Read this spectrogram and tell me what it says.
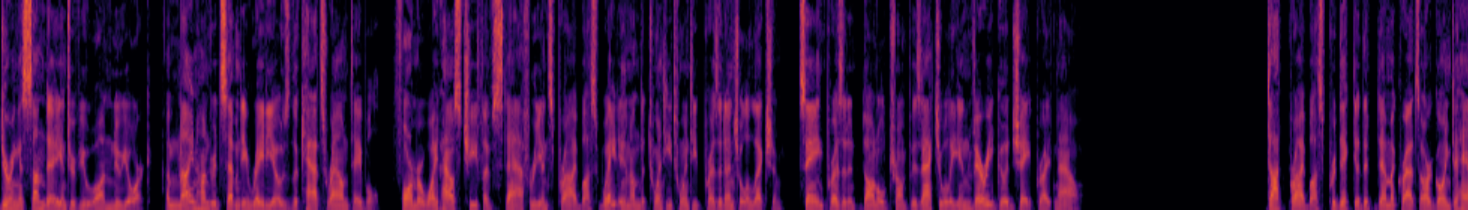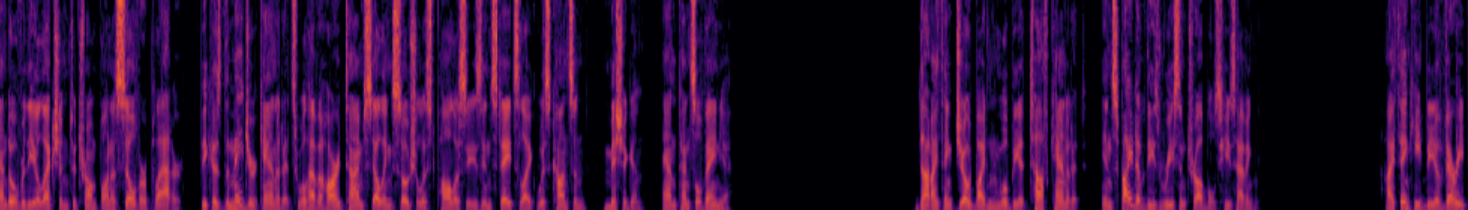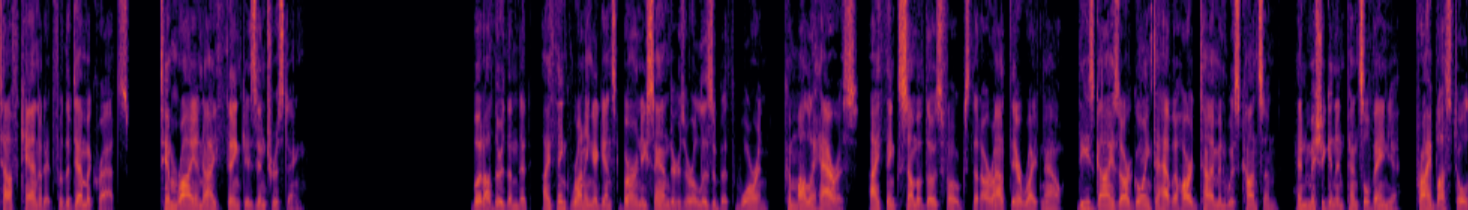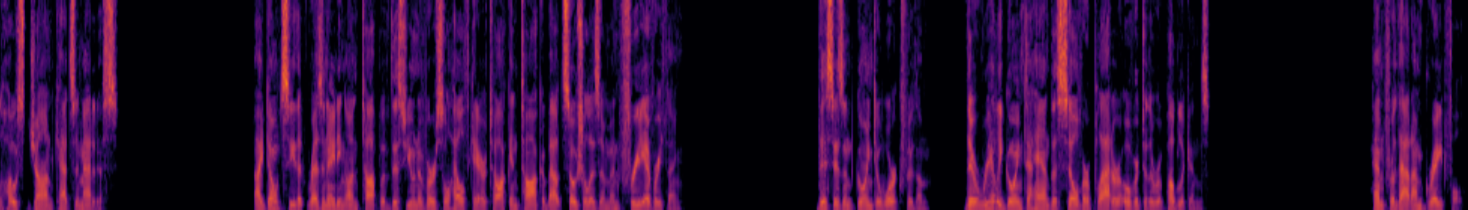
During a Sunday interview on New York, AM 970 radio's The Cats Roundtable, former White House Chief of Staff Reince Priebus weighed in on the 2020 presidential election, saying President Donald Trump is actually in very good shape right now. Priebus predicted that Democrats are going to hand over the election to Trump on a silver platter because the major candidates will have a hard time selling socialist policies in states like Wisconsin, Michigan, and Pennsylvania. I think Joe Biden will be a tough candidate, in spite of these recent troubles he's having. I think he'd be a very tough candidate for the Democrats. Tim Ryan I think is interesting. But other than that, I think running against Bernie Sanders or Elizabeth Warren, Kamala Harris, I think some of those folks that are out there right now, these guys are going to have a hard time in Wisconsin and Michigan and Pennsylvania, Priebus told host John Catsimatidis. I don't see that resonating on top of this universal healthcare talk and talk about socialism and free everything. This isn't going to work for them. They're really going to hand the silver platter over to the Republicans. And for that I'm grateful.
